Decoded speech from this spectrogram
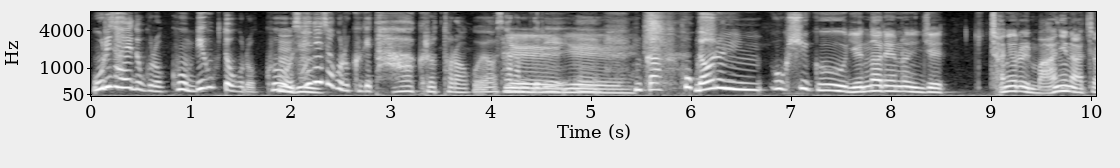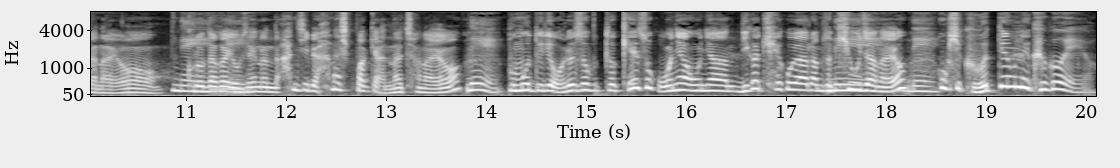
우리 사회도 그렇고 미국도 그렇고 음흠. 세계적으로 그게 다 그렇더라고요. 사람들이. 예, 예. 예. 그러니까 혹시 너는 혹시 그 옛날에는 이제 자녀를 많이 낳았잖아요. 네, 그러다가 네. 요새는 한 집에 하나씩밖에 안 낳잖아요. 네. 부모들이 어려서부터 계속 오냐 오냐 네가 최고야라면서 네, 키우잖아요. 네. 혹시 그것 때문에 그거예요.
